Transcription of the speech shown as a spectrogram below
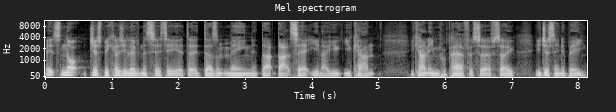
it's not just because you live in a city; it, it doesn't mean that that's it. You know, you, you can't you can't even prepare for surf. So you just need to be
